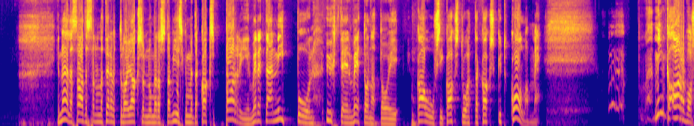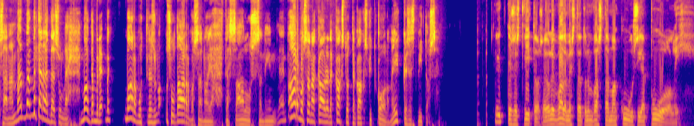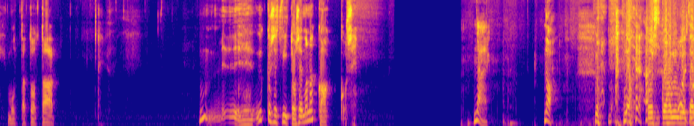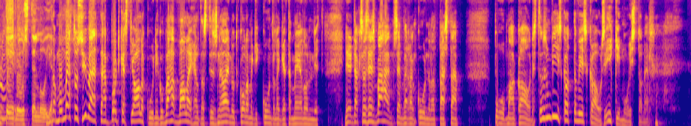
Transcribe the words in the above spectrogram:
Ja näillä saatesanoilla tervetuloa jakson numero 152 pariin. Vedetään nippuun yhteen vetona toi kausi 2023. Minkä arvosanan? Mä, mä, mä tärätän sulle. Mä oon tämmönen, mä, mä arvuttelen sun, sulta arvosanoja tässä alussa. Niin arvosana kaudelle 2023, ykkösestä vitoseen. Ykkösestä vitoseen. Olin valmistautunut vastaamaan kuusi ja puoli, mutta tota, ykkösestä viitosemana kakkosen. Näin. No. no, olisitko halunnut jotain perusteluja? No mun mielestä olisi hyvä, että tähän podcastin alkuun niin kuin vähän valeheltasti, jos ne ainut kolmekin kuuntelee, ketä meillä on, niin, niin nyt jaksaisi edes vähän sen verran kuunnella, että päästään puhumaan kaudesta. Se on 5 kautta 5 kausi, ikimuistoinen.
